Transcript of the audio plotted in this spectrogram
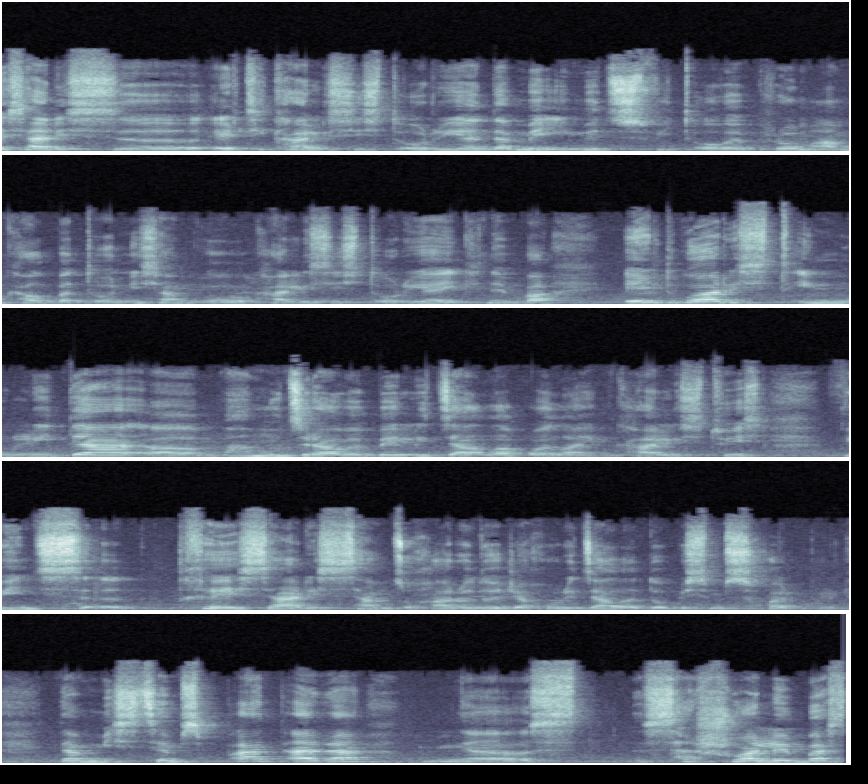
ეს არის ერთი ქალის ისტორია და მე იმედს ვიტოვებ, რომ ამ ქალბატონის ამ ქალის ისტორია იქნება ერთგვარი სტიმული და მამოძრავებელი ძალა ყველა იმ ქალისთვის, ვინც დღეს არის სამწუხაროდ ოჯახური ძალადობის მსხვერპლი და მისცემს პატარა საშუალებას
